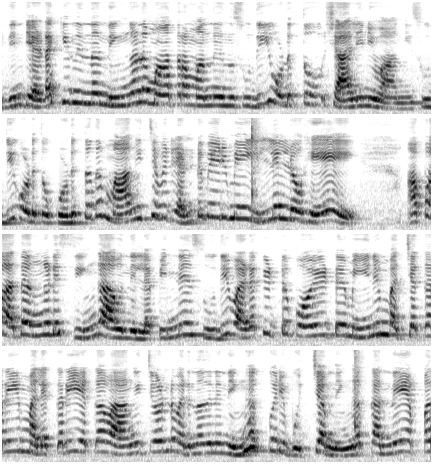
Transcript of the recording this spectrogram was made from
ഇതിന്റെ ഇടയ്ക്ക് നിന്ന് നിങ്ങൾ മാത്രം വന്ന് ഇന്ന് സുതി കൊടുത്തു ശാലിനി വാങ്ങി. സുതി കൊടുത്തു കൊടുത്തതും വാങ്ങിച്ചവർ രണ്ടുപേരുമേ ഇല്ലല്ലോ ഹേ. അപ്പൊ അത് അങ്ങോട്ട് സിങ്ക് ആവുന്നില്ല. പിന്നെ സുതി വഴക്കിട്ട് പോയിട്ട് മീനും പച്ചക്കറിയും മലക്കറിയും ഒക്കെ വാങ്ങിച്ചുകൊണ്ട് വരുന്നതിന് നിങ്ങൾക്കൊരു പുച്ഛം. നിങ്ങൾക്ക് അന്നേ അപ്പൊ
